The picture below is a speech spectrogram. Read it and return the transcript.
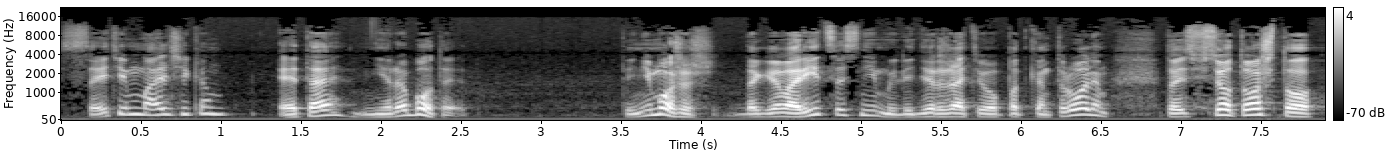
С этим мальчиком это не работает. Ты не можешь договориться с ним или держать его под контролем. То есть все то, что,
